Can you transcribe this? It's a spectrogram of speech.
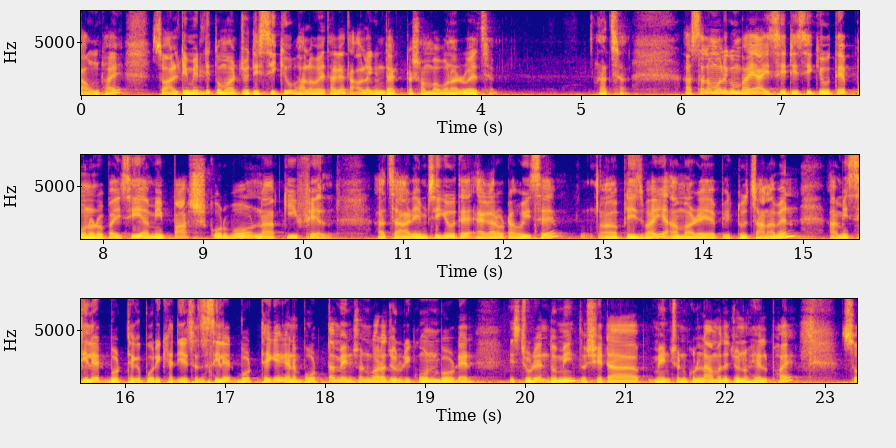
কাউন্ট হয়। সো আলটিমেটলি তোমার যদি সিকিউ ভালো হয়ে থাকে, তাহলে কিন্তু একটা সম্ভাবনা রয়েছে। আচ্ছা। আসসালামু আলাইকুম ভাই আইসিটি সিকিউতে পনেরো পাইছি আমি পাস করব না কি ফেল আচ্ছা আর এমসিকিউতে এগারোটা হয়েছে প্লিজ ভাই আমারে একটু জানাবেন। আমি সিলেট বোর্ড থেকে পরীক্ষা দিয়েছি। আচ্ছা, সিলেট বোর্ড থেকে এখানে বোর্ডটা মেনশন করা জরুরি কোন বোর্ডের স্টুডেন্ট তুমি তো সেটা মেনশন করলে আমাদের জন্য হেল্প হয়। সো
